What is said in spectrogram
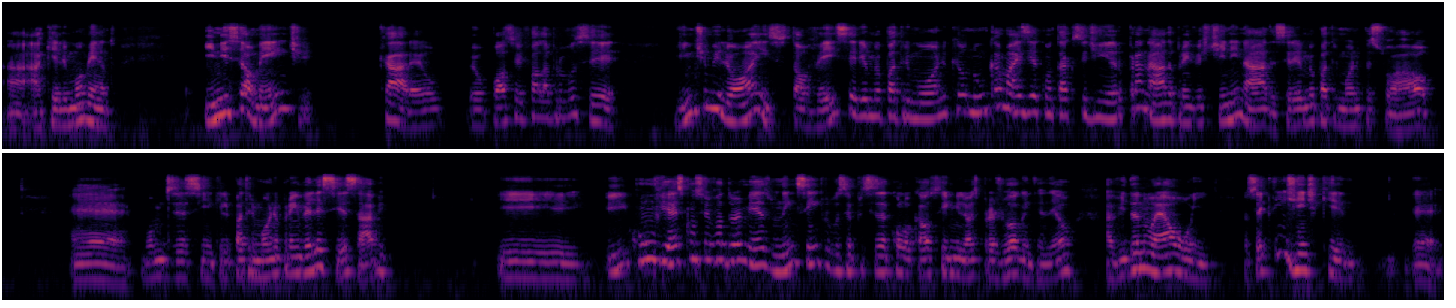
a, aquele momento. Inicialmente, cara, eu, eu posso falar para você, 20 milhões talvez seria meu patrimônio que eu nunca mais ia contar com esse dinheiro para nada, para investir nem nada, seria meu patrimônio pessoal, é, vamos dizer assim, aquele patrimônio para envelhecer, sabe? E, e com um viés conservador mesmo, nem sempre você precisa colocar os 100 milhões para jogo, entendeu? A vida não é all-in. Eu sei que tem gente que é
